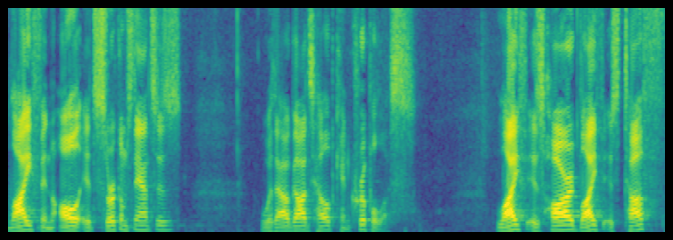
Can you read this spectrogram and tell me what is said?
Life in all its circumstances, without God's help, can cripple us. Life is hard, life is tough.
